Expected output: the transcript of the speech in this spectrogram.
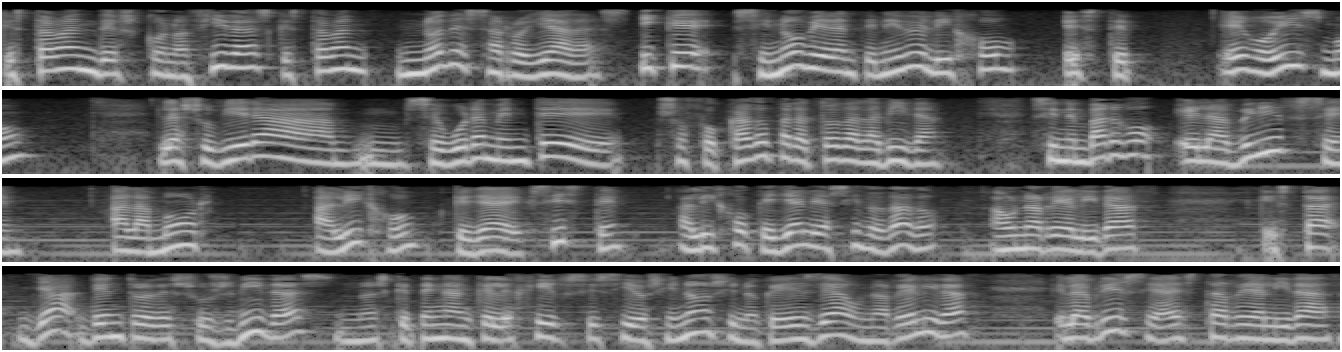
que estaban desconocidas, que estaban no desarrolladas y que si no hubieran tenido el hijo, este egoísmo las hubiera mm, seguramente sofocado para toda la vida. Sin embargo, el abrirse al amor, al hijo que ya existe, al hijo que ya le ha sido dado, a una realidad que está ya dentro de sus vidas, no es que tengan que elegir si sí o si no, sino que es ya una realidad, el abrirse a esta realidad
